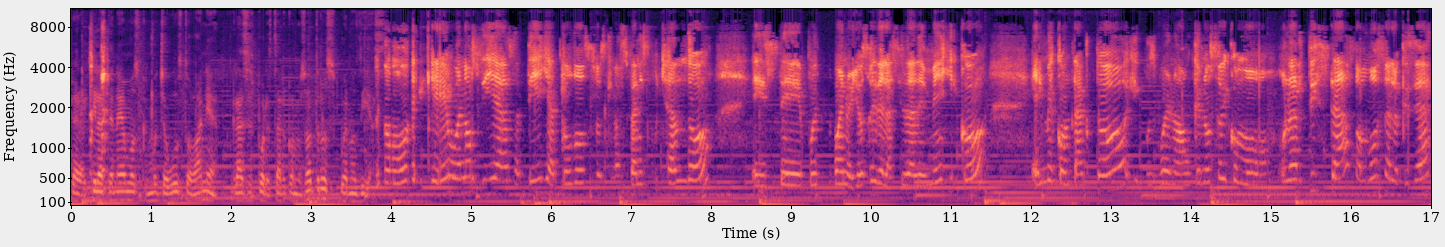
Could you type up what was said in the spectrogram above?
Pero aquí la tenemos con mucho gusto, Vania. Gracias por estar con nosotros. Buenos días. No. Buenos días a ti y a todos los que nos están escuchando. Este, pues bueno, yo soy de la Ciudad de México él me contactó y pues bueno, aunque no soy como una artista famosa, lo que sea,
